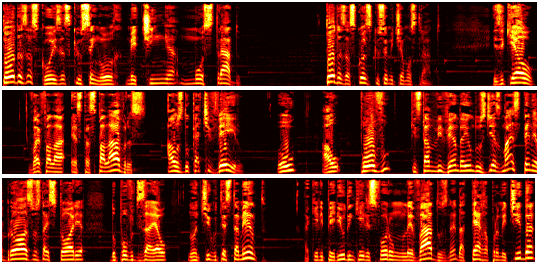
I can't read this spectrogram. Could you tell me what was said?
todas as coisas que o Senhor me tinha mostrado. Todas as coisas que o Senhor me tinha mostrado. Ezequiel vai falar estas palavras aos do cativeiro, ou ao povo que estava vivendo aí um dos dias mais tenebrosos da história do povo de Israel no Antigo Testamento. Aquele período em que eles foram levados né, da terra prometida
